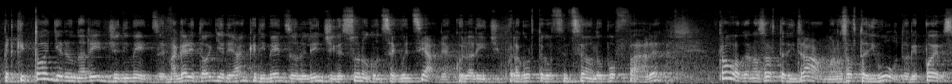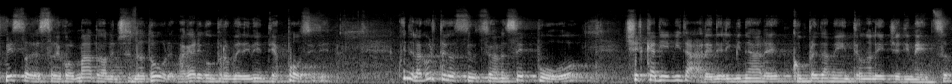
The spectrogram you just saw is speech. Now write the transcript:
perché togliere una legge di mezzo e magari togliere anche di mezzo le leggi che sono conseguenziali a quella legge, quella Corte Costituzionale lo può fare, provoca una sorta di trauma, una sorta di vuoto che poi spesso deve essere colmato dal legislatore, magari con provvedimenti appositi. Quindi la Corte Costituzionale, se può, cerca di evitare di eliminare completamente una legge di mezzo.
